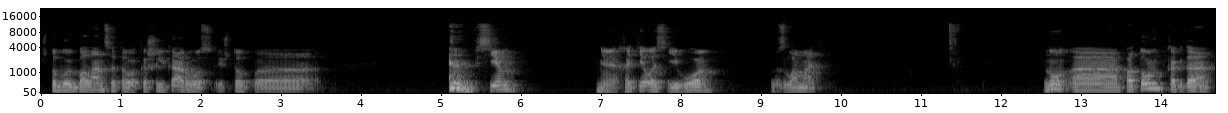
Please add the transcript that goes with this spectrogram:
Чтобы баланс этого кошелька рос и чтобы э, всем хотелось его взломать. Ну, а потом, когда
